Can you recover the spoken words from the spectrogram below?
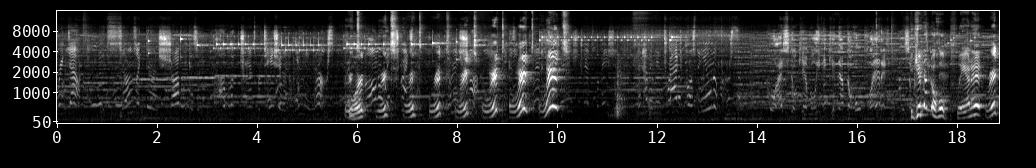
freaked out. It sounds like they're in shock because of public transportation and a loony nurse. Word. Wort, wort, wort, wort, wort, wort, wort. Transformation and having been dragged across the universe. Well, I still can't believe he kidnapped the whole planet. He kidnapped the whole planet. Wort.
